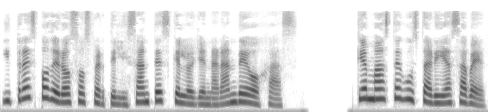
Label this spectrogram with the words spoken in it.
y tres poderosos fertilizantes que lo llenarán de hojas. ¿Qué más te gustaría saber?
